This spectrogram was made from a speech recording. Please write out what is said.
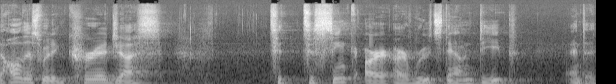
all this would encourage us to, to sink our, our roots down deep and to,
